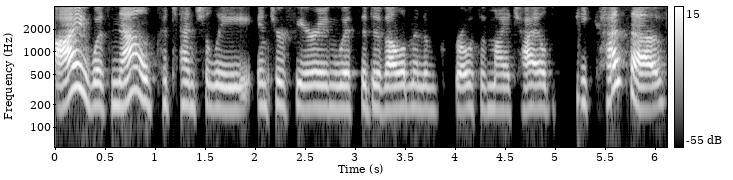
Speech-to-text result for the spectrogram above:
I was now potentially interfering with the development of growth of my child because of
